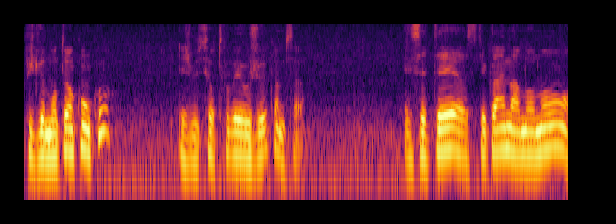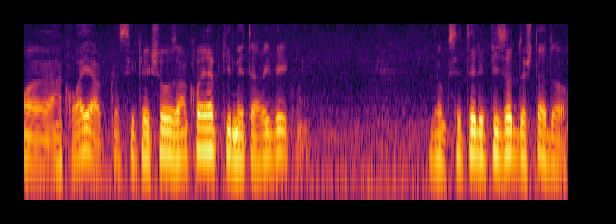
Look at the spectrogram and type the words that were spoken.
Puis je le montais en concours. Et je me suis retrouvé au jeu comme ça. Et c'était, euh, c'était quand même un moment euh, incroyable. C'est quelque chose d'incroyable qui m'est arrivé. Donc c'était l'épisode de Je t'adore.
